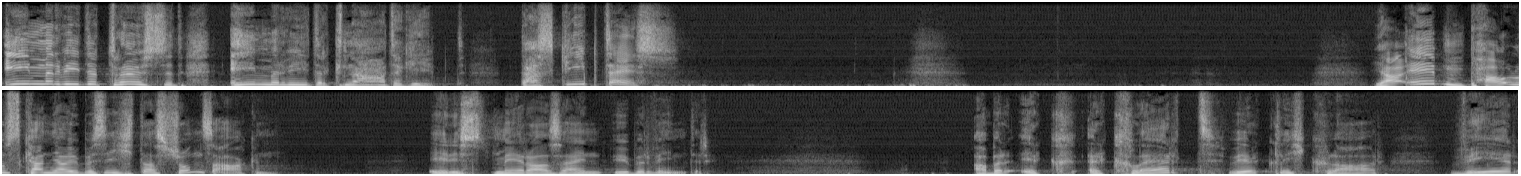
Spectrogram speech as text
immer wieder tröstet, immer wieder Gnade gibt. Das gibt es. Ja eben, Paulus kann ja über sich das schon sagen. Er ist mehr als ein Überwinder. Aber er erklärt wirklich klar, wer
